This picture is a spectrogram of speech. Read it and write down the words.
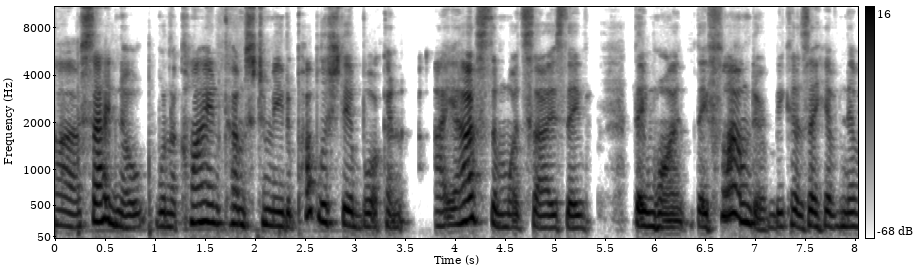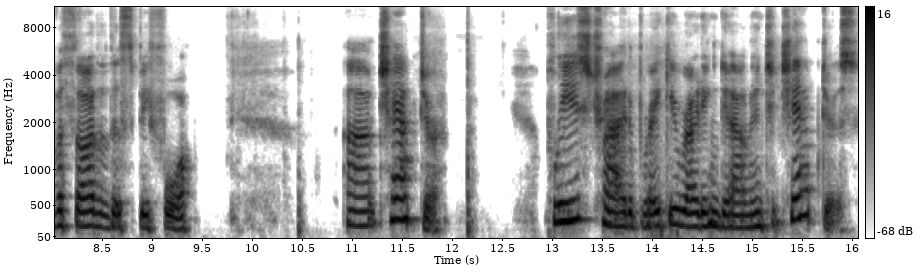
uh, side note when a client comes to me to publish their book and I ask them what size they they want, they flounder because they have never thought of this before. Uh, chapter. Please try to break your writing down into chapters.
